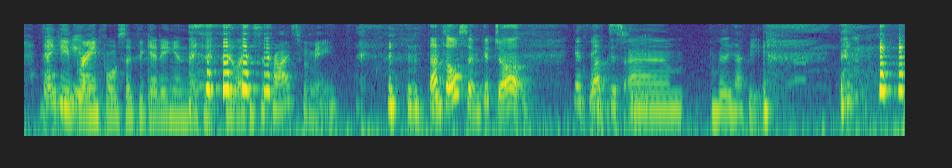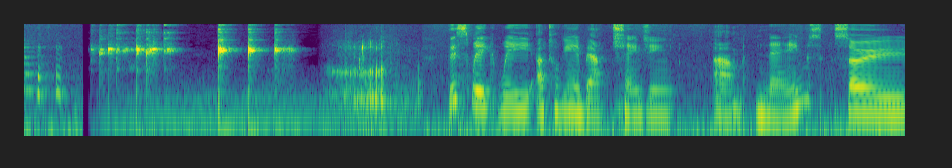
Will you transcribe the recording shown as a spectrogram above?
thank you, brain, for also forgetting and making it feel like a surprise for me. that's awesome good job Yeah, Love this. Um, I'm really happy. this week we are talking about changing um, names. So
